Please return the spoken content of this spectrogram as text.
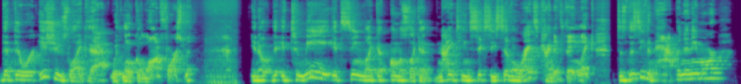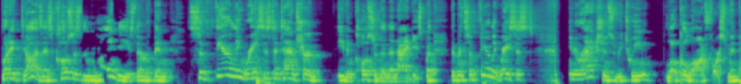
that there were issues like that with local law enforcement. You know, it, to me, it seemed like a, almost like a 1960s civil rights kind of thing. Like, does this even happen anymore? But it does. As close as the 90s, there have been severely racist attacks. Sure even closer than the 90s, but there have been severely racist interactions between local law enforcement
